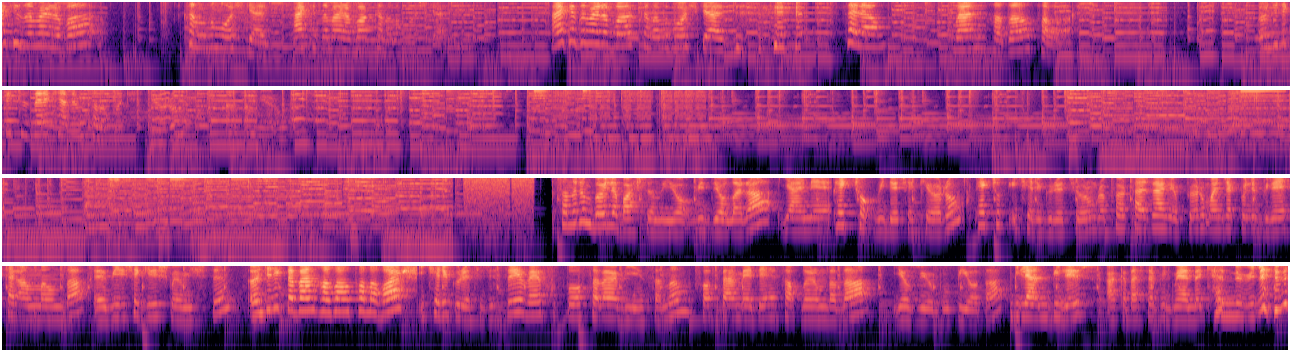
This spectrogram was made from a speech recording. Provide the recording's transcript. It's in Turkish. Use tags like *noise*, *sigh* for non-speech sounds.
Herkese merhaba. Kanalıma hoş geldiniz. Herkese merhaba, kanalıma hoş geldiniz. Herkese merhaba, kanalıma hoş geldiniz. *laughs* Selam. Ben Hazal Palavar. Öncelikle sizlere kendimi tanıtmak istiyorum. Tanıtamıyorum. Sanırım böyle başlanıyor videolara. Yani pek çok video çekiyorum. Pek çok içerik üretiyorum. Röportajlar yapıyorum. Ancak böyle bireysel anlamda e, bir işe girişmemiştim. Öncelikle ben Hazal Pala var. İçerik üreticisi ve futbol sever bir insanım. Sosyal medya hesaplarımda da yazıyor bu biyoda. Bilen bilir. Arkadaşlar bilmeyen de kendi bilir. *laughs*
